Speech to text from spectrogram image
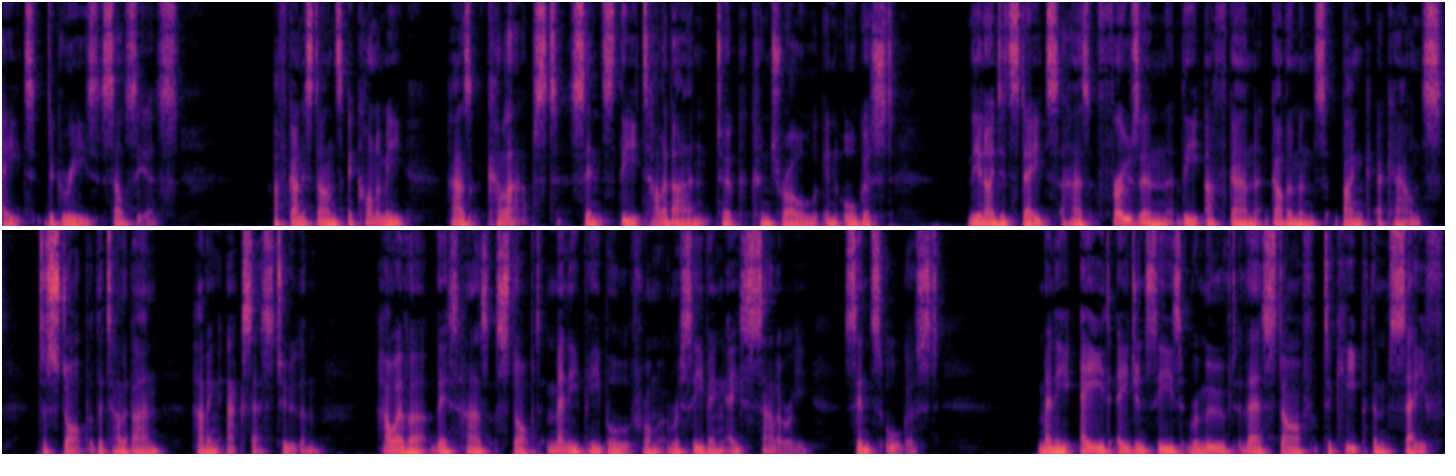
8 degrees Celsius. Afghanistan's economy has collapsed since the Taliban took control in August. The United States has frozen the Afghan government's bank accounts to stop the Taliban having access to them. However, this has stopped many people from receiving a salary since August. Many aid agencies removed their staff to keep them safe.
